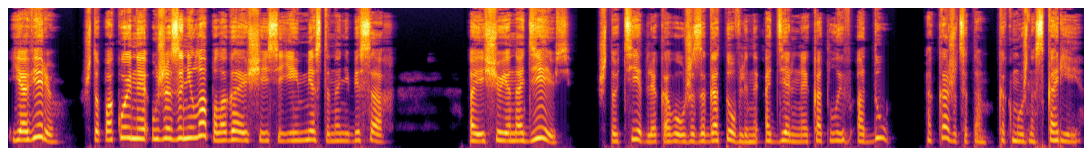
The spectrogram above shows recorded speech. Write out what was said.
«Я верю, что покойная уже заняла полагающееся ей место на небесах, а еще я надеюсь, что те, для кого уже заготовлены отдельные котлы в аду, окажутся там как можно скорее.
